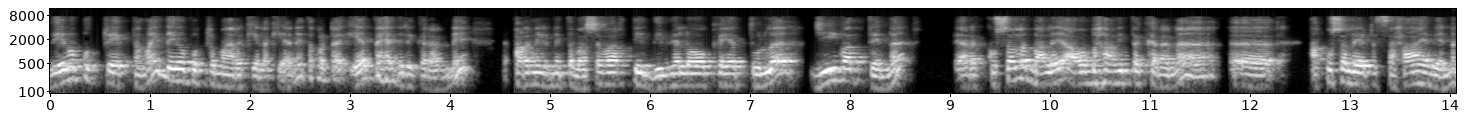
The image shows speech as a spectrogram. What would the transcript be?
දේවපුත්‍රයෙක් තමයි දේවපුත්‍ර මාර කියලා කියන්නේ. එතකොට එය පැහැදිලි කරන්නේ පරිනිර්මිත වශවර්ති දිව්‍ය ලෝකය තුල ජීවත් වෙන අර කුසල බලය අවභාවිත කරන අකුසලයට සහාය වෙන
